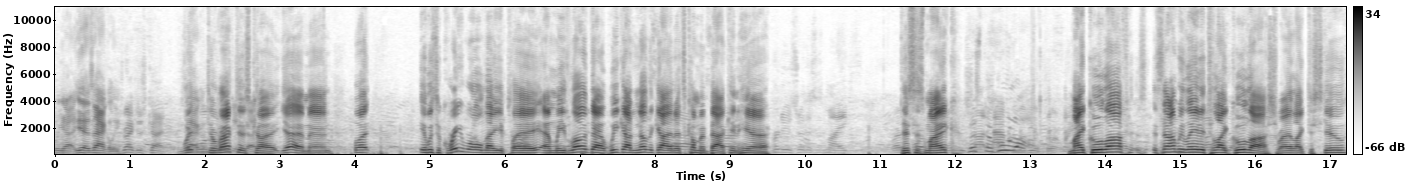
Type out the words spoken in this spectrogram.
We got yeah, exactly. director's cut. With Exactly. director's cut. Yeah, man. But it was a great role that you play, and we love that we got another guy that's coming back in here. Producer, this is Mike. This is Mike. Mr. Goulash. Mike Gouloff. It's- It's not related to like goulash, right? Like the stew,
